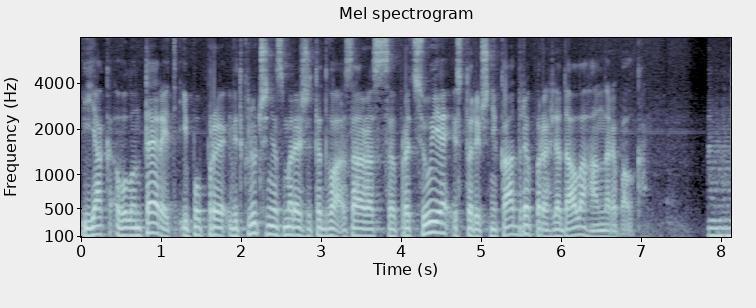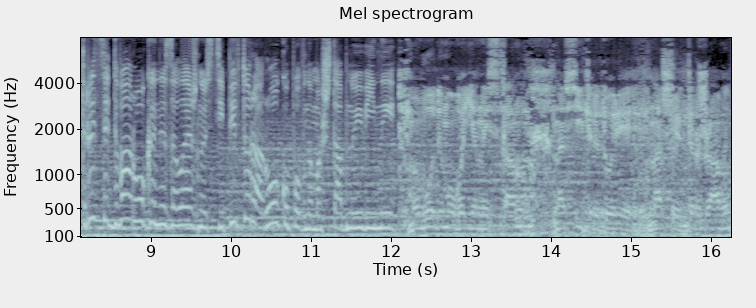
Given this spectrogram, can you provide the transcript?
і як волонтерить, і попри відключення з мережі Т2 зараз працює історичні кадри, переглядала Ганна Рибалка. 32 роки незалежності, півтора року повномасштабної війни. Ми вводимо воєнний стан на всій території нашої держави.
